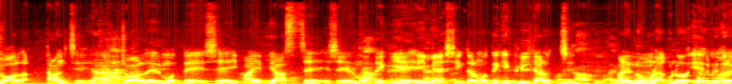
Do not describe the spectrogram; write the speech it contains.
জল টানছে হ্যাঁ? জল এর মধ্যে এসে এই পাইপ দিয়ে আসছে, এসে এর মধ্যে গিয়ে এই মেশিনটার মধ্যে গিয়ে ফিল্টার হচ্ছে। মানে নোংরাগুলো এর ভেতরে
